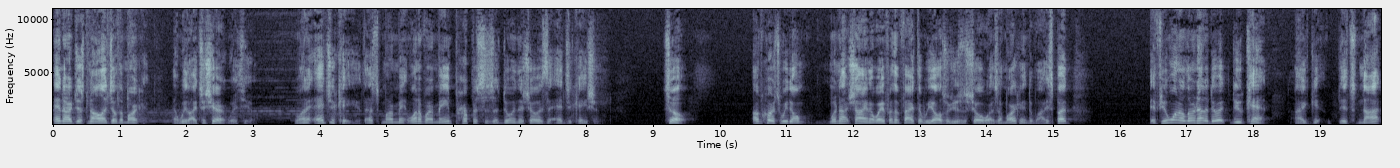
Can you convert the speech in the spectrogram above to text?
and our just knowledge of the market. And we like to share it with you. We want to educate you. That's main, one of our main purposes of doing the show is the education. So, of course, we don't. We're not shying away from the fact that we also use the show as a marketing device. But if you want to learn how to do it, you can. I get, it's not.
